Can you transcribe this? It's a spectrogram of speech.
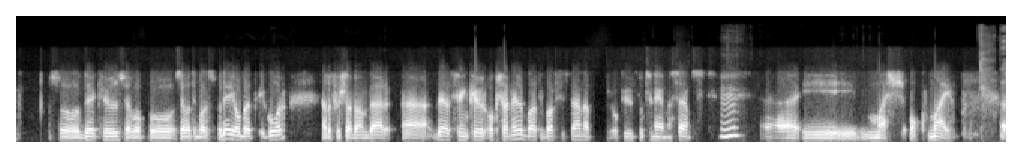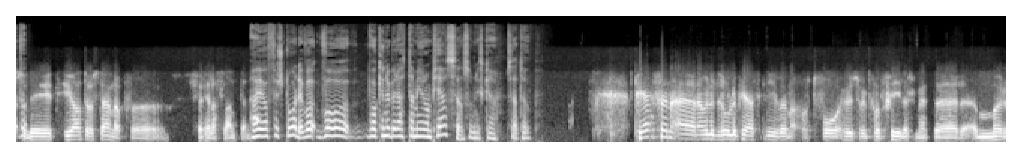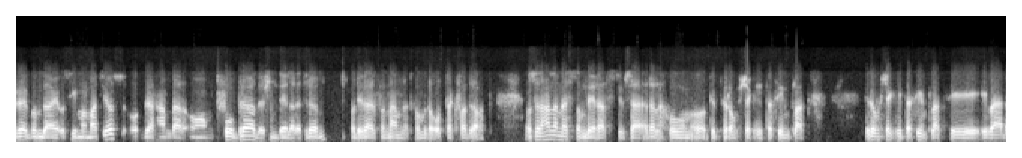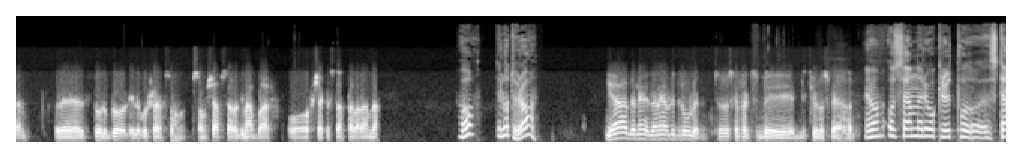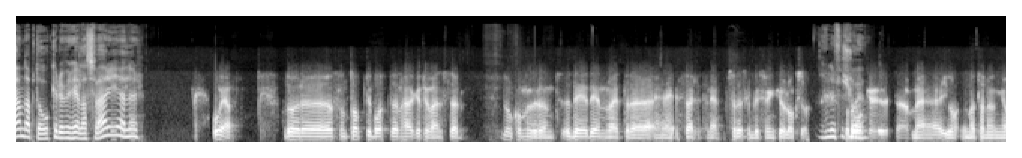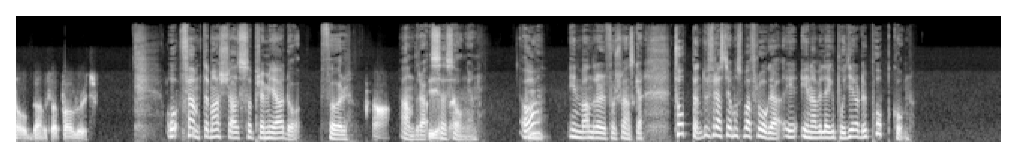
Så det är kul, så jag var, på, så jag var tillbaka på det jobbet igår. Jag hade första dagen där. Eh, det är svinkul och sen är det bara tillbaka till standup. Åker ut på turné med Sämst Mm. Eh, i mars och maj. Va- Så det är teater och standup för, för hela slanten. Ja, jag förstår det. Vad, vad, kan du berätta mer om pjäsen som ni ska sätta upp? Pjäsen är en väldigt rolig pjäs skriven av två husvagnsprofiler som heter Murre Gondai och Simon Mattios. Och det handlar om två bröder som delar ett rum. Och det är därför namnet kommer då 8 kvadrat. Och så det handlar mest om deras typ, så här, relation och typ, hur de försöker hitta sin plats. Hur de försöker hitta sin plats i, i världen. Storebror och lillebrorsa som, som tjafsar och gnabbar och försöker stötta varandra. Ja, det låter bra. Ja, den är, den är jävligt rolig. Så det ska faktiskt bli, bli kul att spela den. Ja, och sen när du åker ut på stand-up då, åker du över hela Sverige eller? Oh ja. Då är det från topp till botten, höger till vänster. Då kommer vi runt. Det, det är en vad heter det, Sverigeturné, så det ska bli svinkul också. Ja, Det Och förstår då jag. åker jag ut där med Jonathan Unge och Branislav Pavlovic. Och 5 mars alltså premiär då för Ja. andra säsongen. Ja, invandrare för svenskar. Toppen! Du förresten, jag måste bara fråga innan vi lägger på, gillar du popcorn?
